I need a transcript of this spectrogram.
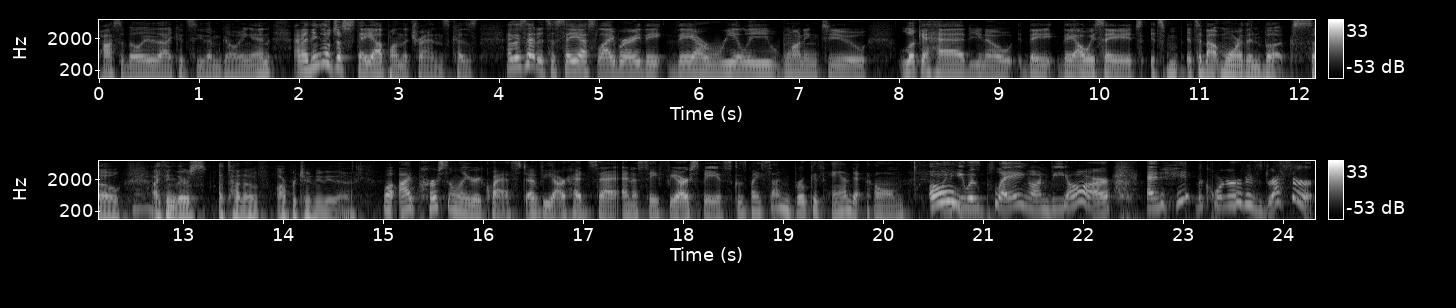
possibility that I could see them going in, and I think they'll just stay up on the trends because, as I said, it's a say yes library. They they are really wanting to look ahead. You know, they they always say it's it's it's about more than books. So I think there's a ton of opportunity there. Well, I personally request a VR headset and a safe VR space because my son broke his hand at home when Oh. he was playing on VR and hit the corner of his dresser.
